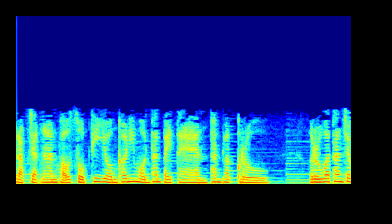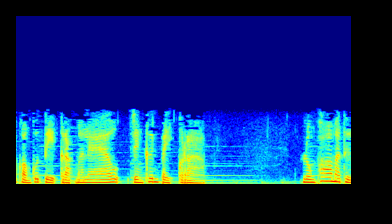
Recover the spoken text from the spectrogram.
กลับจากงานเผาศพที่โยมเขานิมนต์ท่านไปแทน ท่านพระครู รู้ว่าท่านเจ้าของกุฏิกลับมาแล้ว จึงขึ้นไปกราบ หลวงพ่อมาถึง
